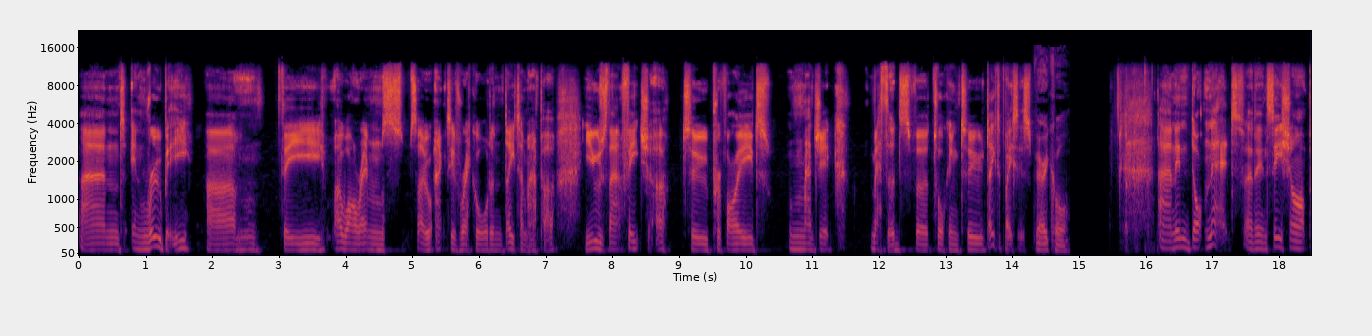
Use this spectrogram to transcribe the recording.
And in Ruby, um, the ORMs, so Active Record and Data Mapper, use that feature to provide magic methods for talking to databases. Very cool. And in .NET and in C Sharp,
